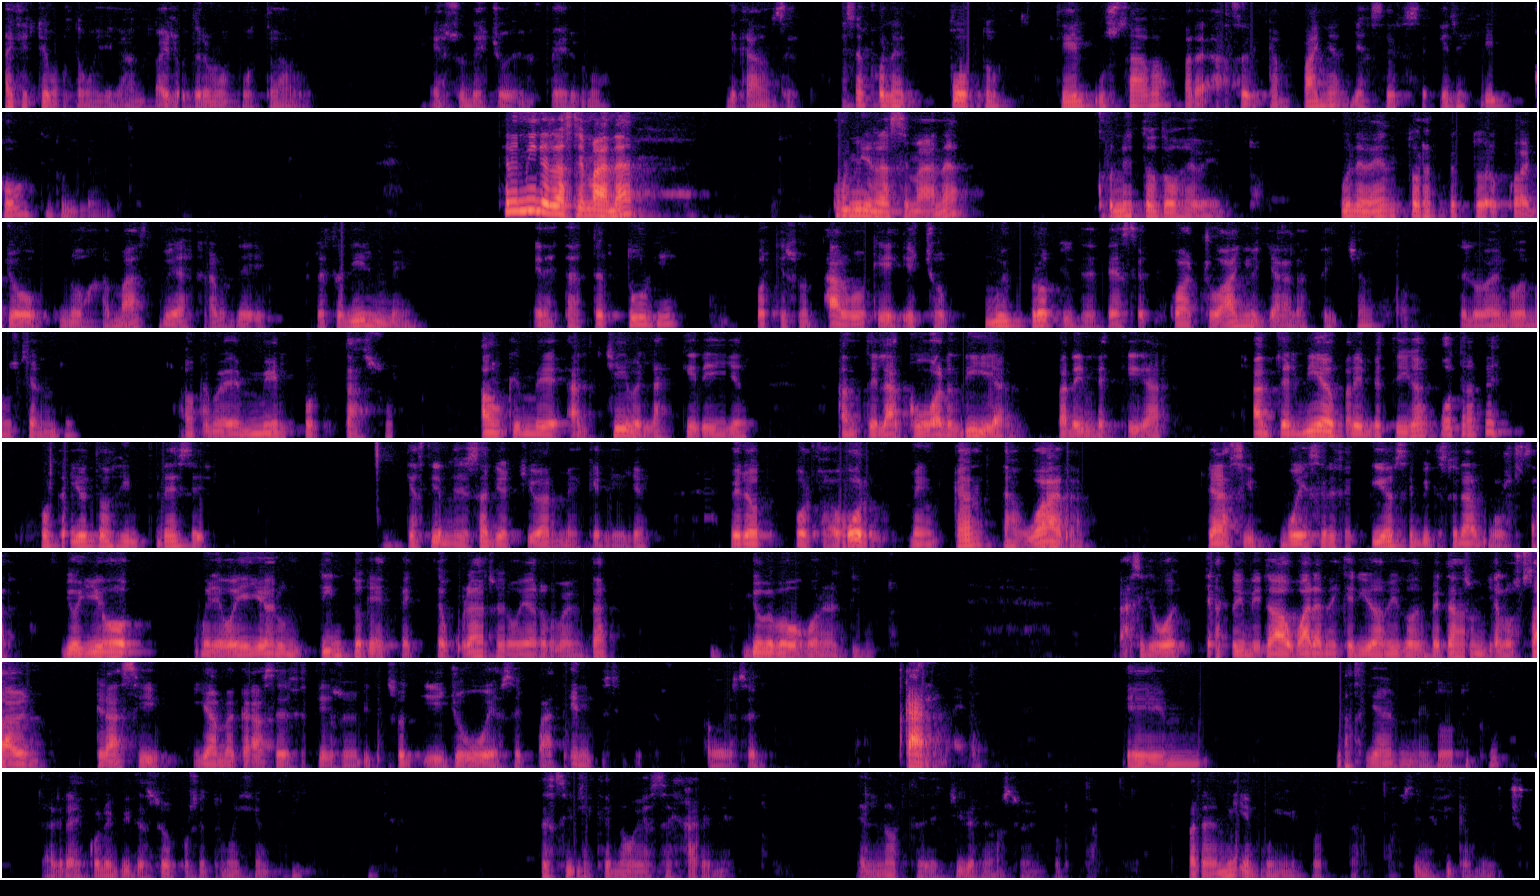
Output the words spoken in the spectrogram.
¿A qué extremo estamos llegando? Ahí lo tenemos postrado. Es un hecho de enfermo, de cáncer. Esa fue la foto que él usaba para hacer campaña y hacerse elegir constituyente. Termina la semana, culmina la semana con estos dos eventos. Un evento respecto al cual yo no jamás voy a dejar de referirme en estas tertulias, porque es algo que he hecho muy propio desde hace cuatro años ya a la fecha, te lo vengo denunciando, aunque me den mil portazos, aunque me archiven las querellas, ante la cobardía para investigar, ante el miedo para investigar, otra vez, porque hay otros intereses que hacían necesario archivarme querella. Pero, por favor, me encanta Guara. Ya sí, voy a ser efectiva esa invitación a almorzar. Yo llevo, me voy a llevar un tinto que es espectacular, se lo voy a recomendar. Yo me pongo con el tinto. Así que ya estoy invitado a Guara, mis queridos amigos de Petazón, ya lo saben. Casi ya me acaba de hacer efectiva su invitación y yo voy a hacer patentes puede ser carne. Eh, más allá de anecdótico, agradezco la invitación, por cierto, muy gentil, decirles que no voy a cejar en esto. El norte de Chile es demasiado importante. Para mí es muy importante, significa mucho,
